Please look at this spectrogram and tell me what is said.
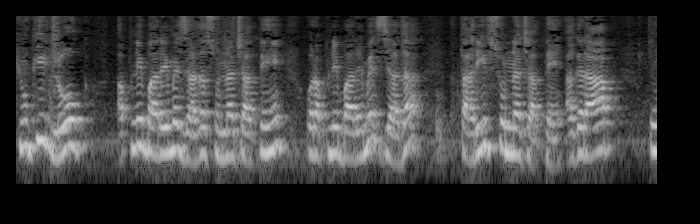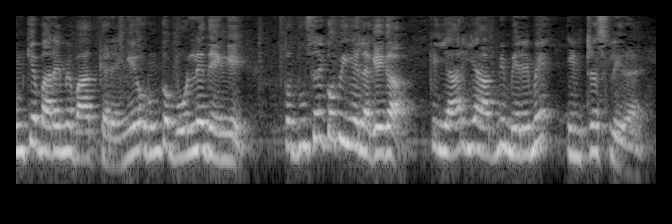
क्योंकि लोग अपने बारे में ज़्यादा सुनना चाहते हैं और अपने बारे में ज़्यादा तारीफ़ सुनना चाहते हैं। अगर आप उनके बारे में बात करेंगे और उनको बोलने देंगे तो दूसरे को भी ये लगेगा कि यार, ये आदमी मेरे में इंटरेस्ट ले रहा है।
